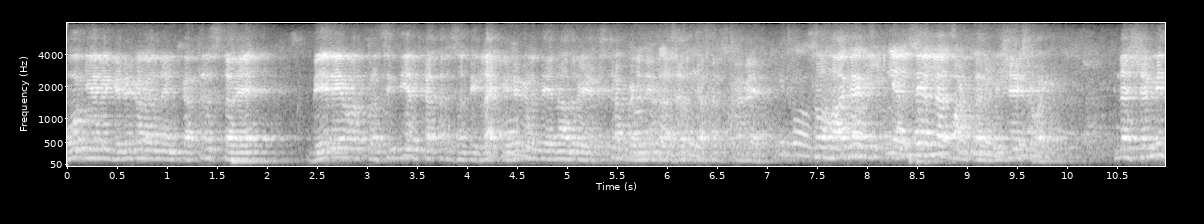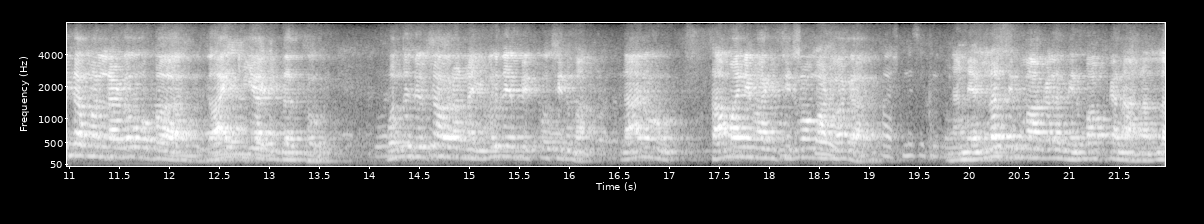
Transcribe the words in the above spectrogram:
ಹೋಗಿ ಏನೋ ಗಿಡಗಳನ್ನ ಕತ್ತರಿಸ್ತಾರೆ. ಬೇರೆಯವರ ಪ್ರಸಿದ್ಧಿಯನ್ನು ಕತ್ತರಿಸೋದಿಲ್ಲ ಗಿಡಗಳದ್ದು ಏನಾದರೂ ಎಕ್ಸ್ಟ್ರಾ ಬೆಳೆದಿಲ್ಲ ಅದನ್ನು ಕತ್ತರಿಸ್ತಾರೆ. ಸೊ ಹಾಗಾಗಿ ಕೆಲಸ ಎಲ್ಲ ಮಾಡ್ತಾರೆ ವಿಶೇಷವಾಗಿ. ಇನ್ನ ಶಮಿತಾ ಮಲ್ನಾಡು ಒಬ್ಬ ಗಾಯಕಿಯಾಗಿದ್ದಂಥವ್ರು. ಒಂದು ದಿವಸ ಅವರನ್ನ ಇವ್ರದೇ ಬೇಕು ಸಿನಿಮಾ. ನಾನು ಸಾಮಾನ್ಯವಾಗಿ ಸಿನಿಮಾ ಮಾಡುವಾಗ ನನ್ನ ಎಲ್ಲ ಸಿನಿಮಾಗಳ ನಿರ್ಮಾಪಕ ನಾನಲ್ಲ.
